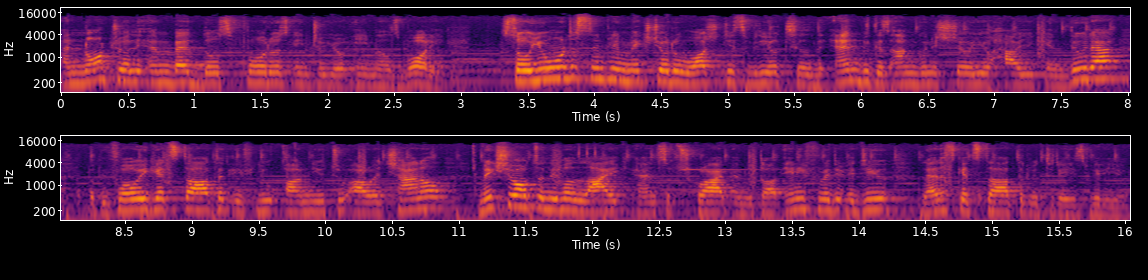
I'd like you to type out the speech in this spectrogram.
and not really embed those photos into your email's body. So you want to simply make sure to watch this video till the end because I'm going to show you how you can do that. But before we get started, if you are new to our channel, make sure to leave a like and subscribe. And without any further ado, let us get started with today's video.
